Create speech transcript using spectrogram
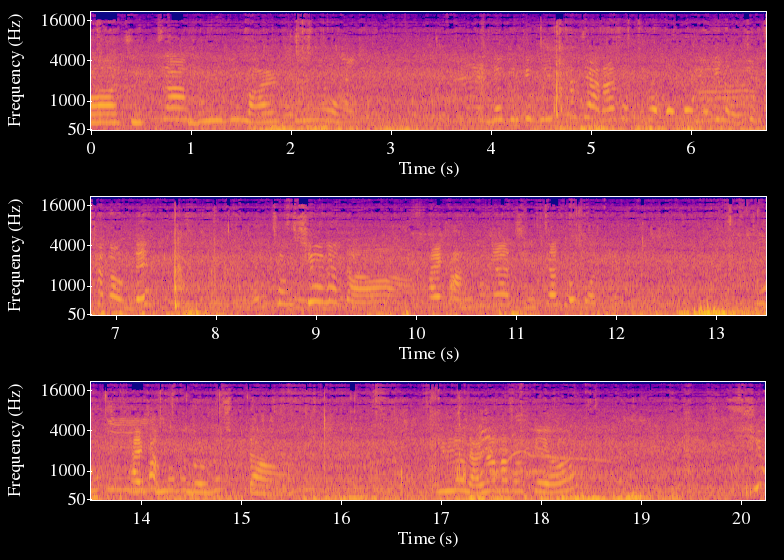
와 진짜 물도 맑고. 근데 그렇게 물이 차지 않아서 지금 어, 어 여기는 엄청 차가운데? 엄청 시원하다. 발 담그면 진짜 좋을 것 같아. 어? 발 담그고 놀고 싶다. 일로 날아가 볼게요. 슝.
